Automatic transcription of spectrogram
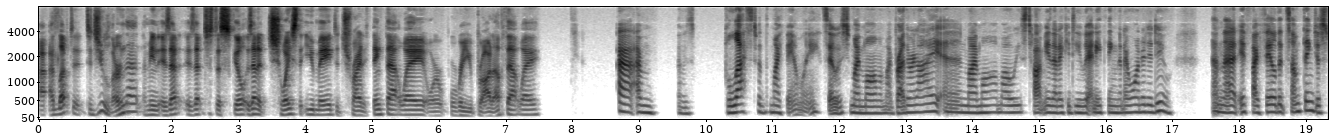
I'd love to. Did you learn that? I mean, is that is that just a skill? Is that a choice that you made to try to think that way, or, or were you brought up that way? Uh, I'm. I was blessed with my family, so it was my mom and my brother and I. And my mom always taught me that I could do anything that I wanted to do, and that if I failed at something, just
